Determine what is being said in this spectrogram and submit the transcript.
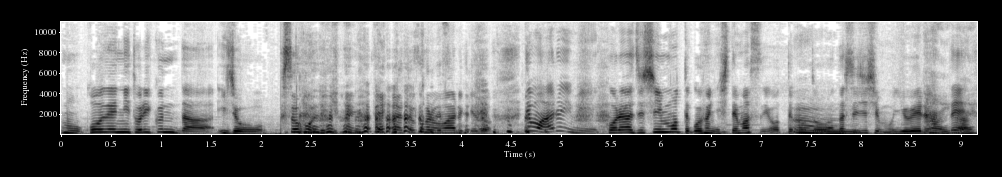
もう公園に取り組んだ以上そうはできないみたいなところもあるけどでもある意味これは自信持ってこういうふうにしてますよってことを私自身も言えるので、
